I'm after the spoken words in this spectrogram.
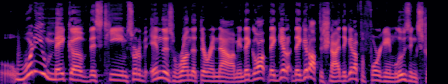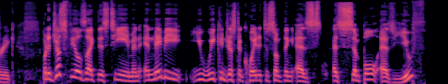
What do you make of this team sort of in this run that they're in now? I mean, they go off, they get they get off the schneid, they get off a four game losing streak, but it just feels like this team, and, and maybe you we can just equate it to something as as simple as youth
